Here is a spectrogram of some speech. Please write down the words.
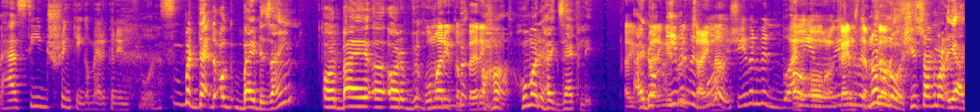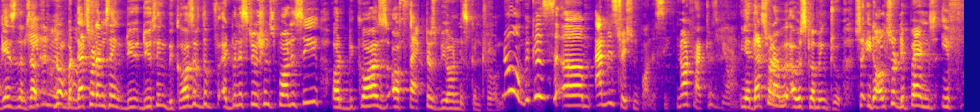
has seen shrinking American influence. But that uh, by design or by uh, or Whom are you comparing Uh-huh. Whom are you exactly? Are you I don't Even with China? Bush, even with I Oh, mean, oh, even against with. No, no, no. She's talking about yeah against themselves. Even No, with but that's what I'm saying. Do you, do you think because of the administration's policy or because of factors beyond his control? no, because um, administration policy, not factors beyond. Yeah, that's what I, w- I was coming to. So it also depends if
